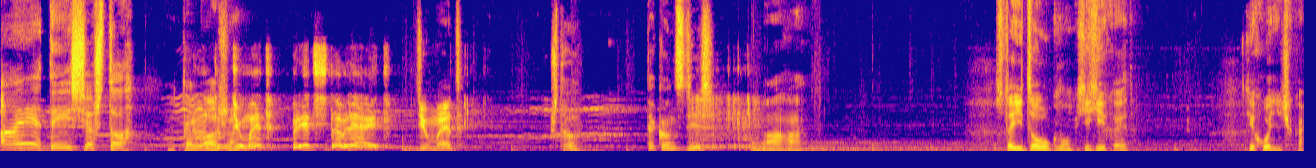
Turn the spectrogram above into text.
а это еще что? Это лажа. Дюмет представляет. Дюмет? Что? Так он здесь? Ага. Стоит за углом, хихикает. Тихонечко.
